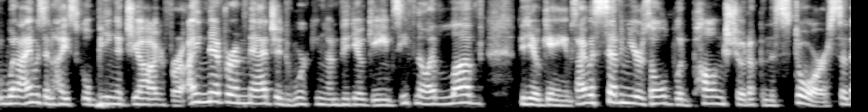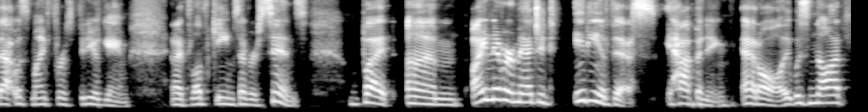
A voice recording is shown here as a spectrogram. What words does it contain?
when I was in high school being a geographer. I never imagined working on video games, even though I love video games. I was seven years old when Pong showed up in the store. So that was my first video game. And I've loved games ever since. But um, I never imagined any of this happening at all. It was not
